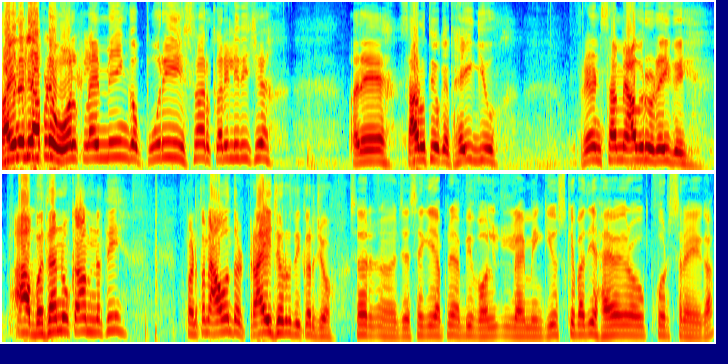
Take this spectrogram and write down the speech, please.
ફાઇનલી આપણે વોલ ક્લાઇમ્બિંગ પૂરી સર કરી લીધી છે અને સારું થયું કે થઈ ગયું ફ્રેન્ડ સામે આવરું રહી ગઈ આ બધાનું કામ નથી पर तुम आओ तो ट्राई जरूर કરજો सर जैसे कि आपने अभी वॉल क्लाइंबिंग की उसके बाद ये हाई रोप कोर्स रहेगा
